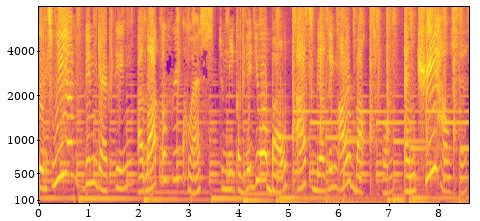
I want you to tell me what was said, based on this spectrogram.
Since we have been getting a lot of requests to make a video about us building our box fort and tree houses,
